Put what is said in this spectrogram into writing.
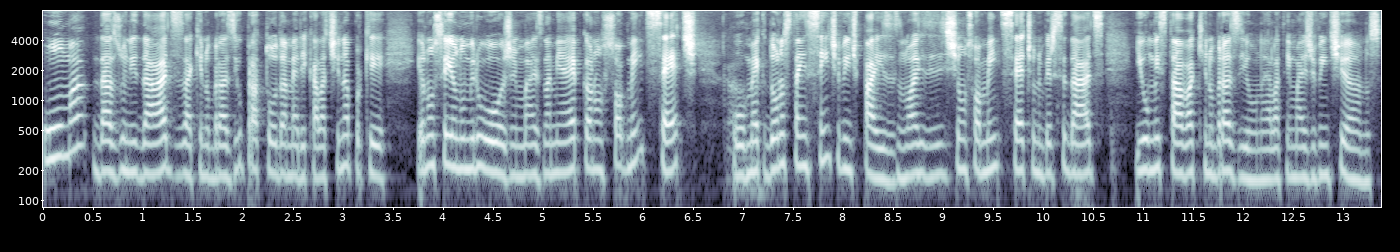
uma das unidades aqui no Brasil para toda a América Latina, porque eu não sei o número hoje, mas na minha época eram somente sete. O McDonald's está em 120 países, nós existiam somente sete universidades e uma estava aqui no Brasil, né? Ela tem mais de 20 anos.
